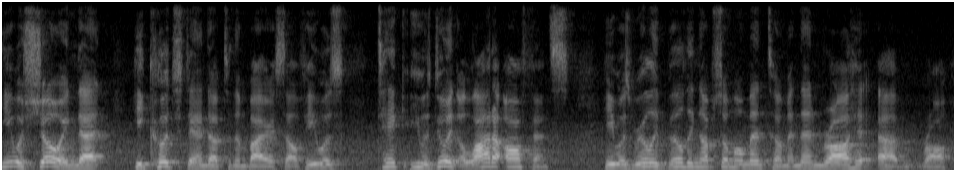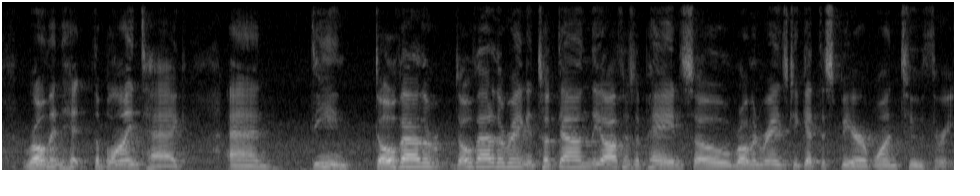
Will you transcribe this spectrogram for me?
he was showing that he could stand up to them by himself. He was take. He was doing a lot of offense. He was really building up some momentum, and then Raw hit. Uh, Raw. Roman hit the blind tag, and Dean dove out of the dove out of the ring and took down the Authors of Pain, so Roman Reigns could get the spear. One, two, three.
